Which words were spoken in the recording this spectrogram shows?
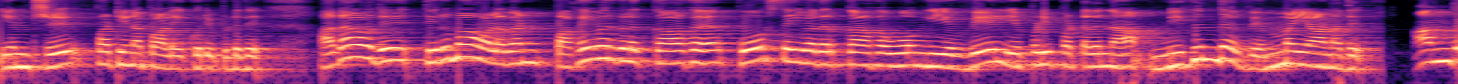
என்று பட்டினப்பாலை குறிப்பிடுது. அதாவது திருமாவளவன் பகைவர்களுக்காக போர் செய்வதற்காக ஓங்கிய வேல் எப்படிப்பட்டதுன்னா மிகுந்த வெம்மையானது. அந்த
